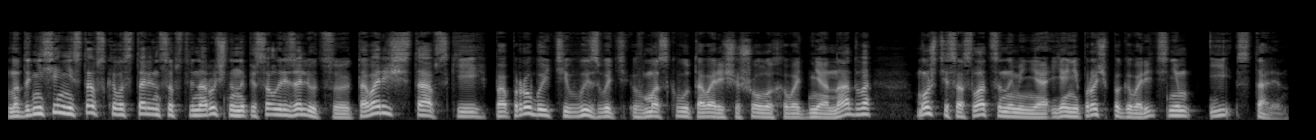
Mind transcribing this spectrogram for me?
На донесении Ставского Сталин собственноручно написал резолюцию «Товарищ Ставский, попробуйте вызвать в Москву товарища Шолохова дня на два, можете сослаться на меня, я не прочь поговорить с ним и Сталин».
